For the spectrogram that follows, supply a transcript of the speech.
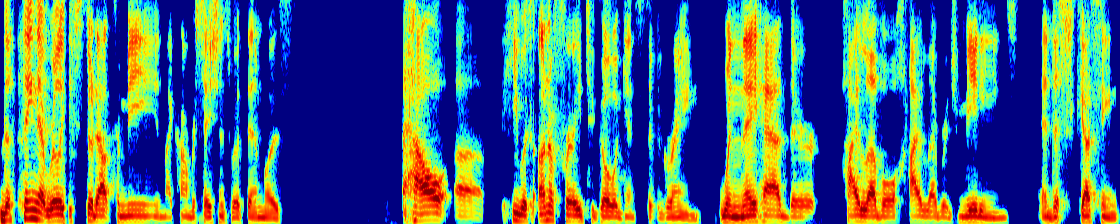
the thing that really stood out to me in my conversations with them was how uh, he was unafraid to go against the grain when they had their high level, high leverage meetings and discussing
